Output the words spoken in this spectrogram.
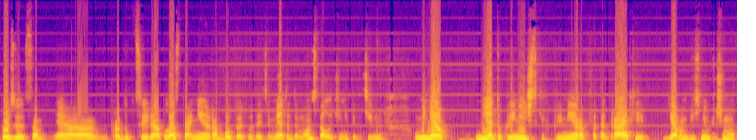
пользуется э, продукцией Леопласта, они работают вот этим методом, и он стал очень эффективным. У меня нету клинических примеров фотографий. Я вам объясню почему.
